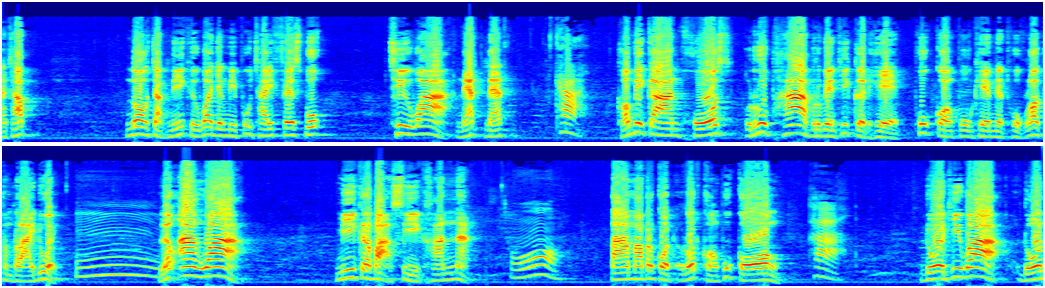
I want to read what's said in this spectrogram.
นะครับ นอกจากนี้คือว่ายังมีผู้ใช้ Facebook ชื่อว่า n e t n e t ค่ะเขามีการโพสต์รูปภาพบริเวณที่เกิดเหตุ ผู้กองปูเข็มเนี่ยถูกลอบทำร้ายด้วยอืมแล้วอ้างว่ามีกระบะสี่คันน่ะโอ้ ตามมาปรากฏรถของผู้กองค่ะ โดยที่ว่าโดน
